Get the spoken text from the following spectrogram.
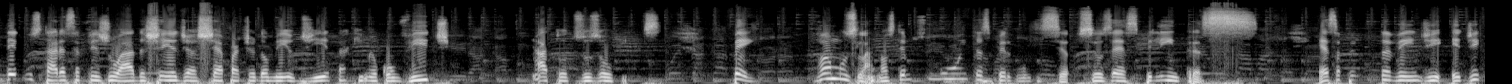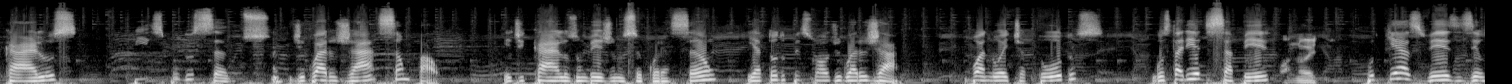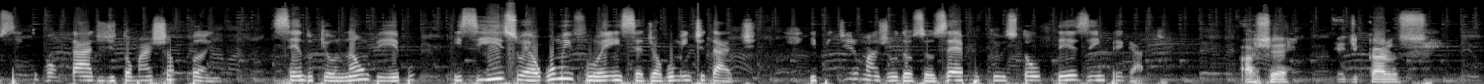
degustar essa feijoada cheia de axé a partir do meio-dia. Está aqui meu convite a todos os ouvintes. Bem, Vamos lá, nós temos muitas perguntas, seu, seu Zé Pilintras. Essa pergunta vem de Edi Carlos, Bispo dos Santos, de Guarujá, São Paulo. Edi Carlos, um beijo no seu coração e a todo o pessoal de Guarujá. Boa noite a todos. Gostaria de saber Boa noite. por que às vezes eu sinto vontade de tomar champanhe, sendo que eu não bebo, e se isso é alguma influência de alguma entidade e pedir uma ajuda ao seu Zé porque eu estou desempregado. Axé, Ed Carlos.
